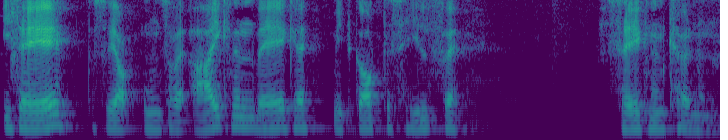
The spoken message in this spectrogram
Idee, dass wir unsere eigenen Wege mit Gottes Hilfe segnen können.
